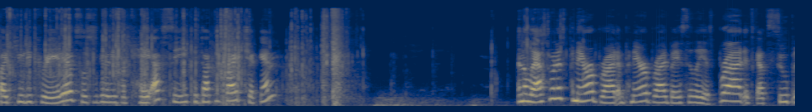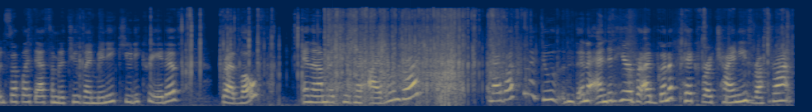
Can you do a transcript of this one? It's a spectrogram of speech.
by Cutie Creative. So this is going to be for KFC, Kentucky Fried Chicken. And the last one is Panera Bread. And Panera Bread basically is bread. It's got soup and stuff like that. So I'm going to choose my mini Cutie Creative bread loaf. And then I'm going to choose my Ivory bread. And I was going to do, and end it here, but I'm going to pick for a Chinese restaurant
